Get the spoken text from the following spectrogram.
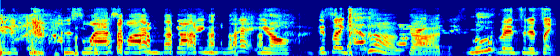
and it's on his last line dying away. You know, it's like Oh God. these movements and it's like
